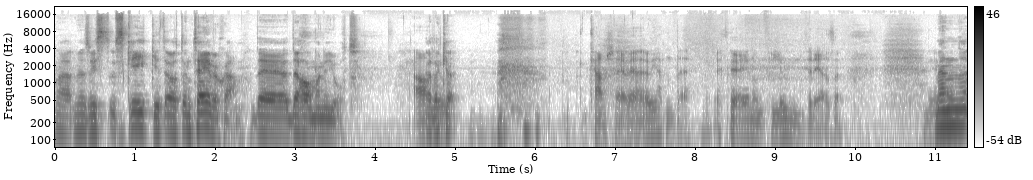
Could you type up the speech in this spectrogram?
Nej, men visst, skrikit åt en tv-skärm. Det, det har man ju gjort. Ja, Eller ka- kanske, jag vet, jag vet inte. Jag är nog för lugn för det alltså. Det, Men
